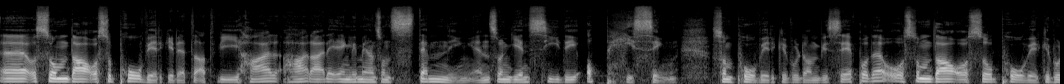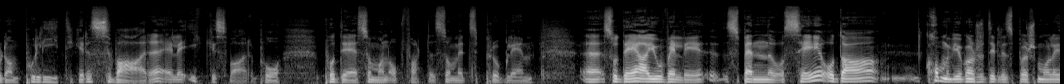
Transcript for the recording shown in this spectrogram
Uh, og som da også påvirker dette. At vi har, her er det egentlig med en sånn stemning, en sånn gjensidig opphissing, som påvirker hvordan vi ser på det, og som da også påvirker hvordan politikere svarer eller ikke svarer på, på det som man oppfatter som et problem. Uh, så det er jo veldig spennende å se. Og da kommer vi jo kanskje til et spørsmål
